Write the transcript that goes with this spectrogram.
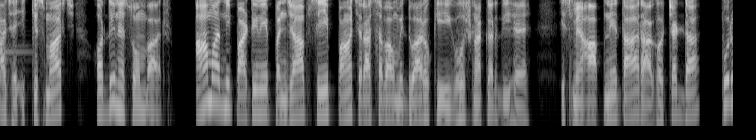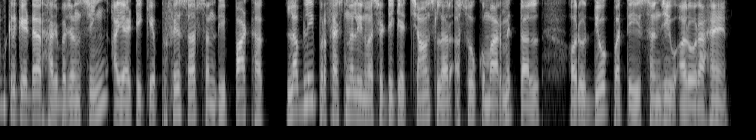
आज है 21 मार्च और दिन है सोमवार। आम आदमी पार्टी ने पंजाब से पाँच राज्यसभा उम्मीदवारों की घोषणा कर दी है। इसमें आप नेता राघव चड्डा, पूर्व क्रिकेटर हरभजन सिंह, आईआईटी के professor Sandeep Pathak, lovely professional university के चांसलर अशोक कुमार मित्तल और उद्योगपति संजीव अरोरा हैं।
